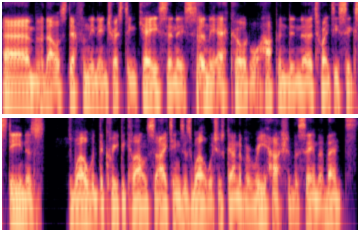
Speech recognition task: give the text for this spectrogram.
Um, but that was definitely an interesting case, and it certainly echoed what happened in uh, 2016 as well with the creepy clown sightings as well, which was kind of a rehash of the same events.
